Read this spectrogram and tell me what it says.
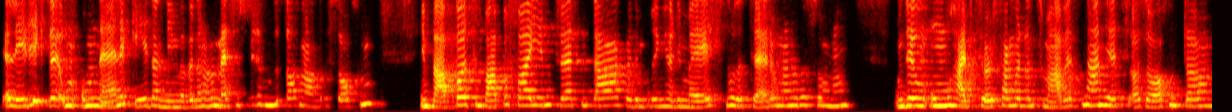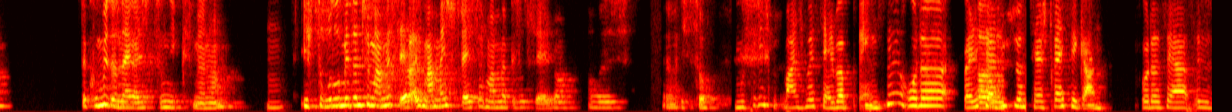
erledigt, weil um, um Neine geht dann nicht mehr, weil dann haben wir meistens wieder hunderttausend andere Sachen. Im Papa, zum Papa fahre ich jeden zweiten Tag, weil dann bringe ich halt immer Essen oder Zeitungen oder so. Ne? Und um, um, halb zwölf fangen wir dann zum Arbeiten an jetzt, also auch und da, da komme ich dann eigentlich zu nichts mehr. Ne? Mhm. Ich strudel mir dann schon manchmal selber, ich mache meinen Stress auch manchmal ein bisschen selber, aber es ja, ist so. Musst du dich manchmal selber bremsen oder, weil es ähm, hört sich schon sehr stressig an oder sehr, also,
